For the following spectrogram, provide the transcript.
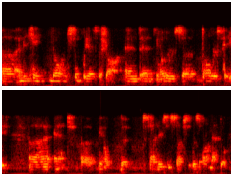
uh, and became known simply as the Shaw. And and you know there was uh, dollars paid, uh, and uh, you know the signers and such that was on that building.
